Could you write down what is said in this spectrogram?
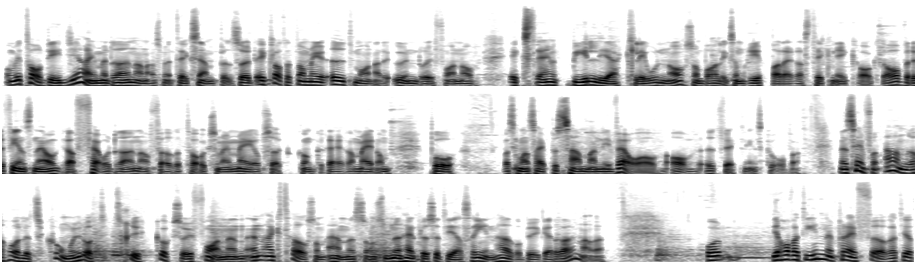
om vi tar DJI med drönarna som ett exempel, så det är klart att de är utmanade underifrån av extremt billiga kloner som bara liksom rippar deras teknik rakt av. Och det finns några få drönarföretag som är med och försöker konkurrera med dem på vad ska man säga, på samma nivå av, av utvecklingskurva. Men sen från andra hållet så kommer ju då ett tryck också ifrån en, en aktör som Amazon som nu helt plötsligt ger sig in här och bygga drönare. Och jag har varit inne på det förr, att jag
